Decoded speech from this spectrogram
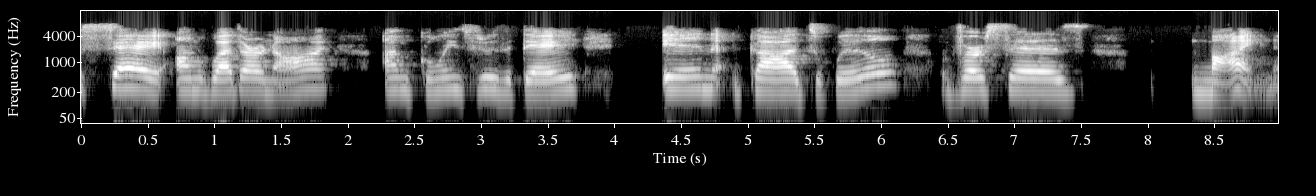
say on whether or not I'm going through the day in God's will versus mine,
